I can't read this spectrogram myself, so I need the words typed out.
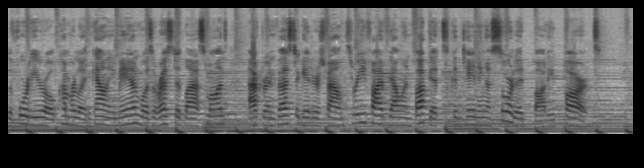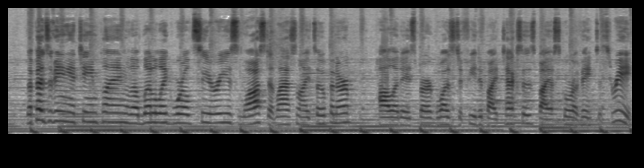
The 40 year old Cumberland County man was arrested last month after investigators found three five gallon buckets containing assorted body parts. The Pennsylvania team playing the Little League World Series lost at last night's opener. Hollidaysburg was defeated by Texas by a score of 8 to 3.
